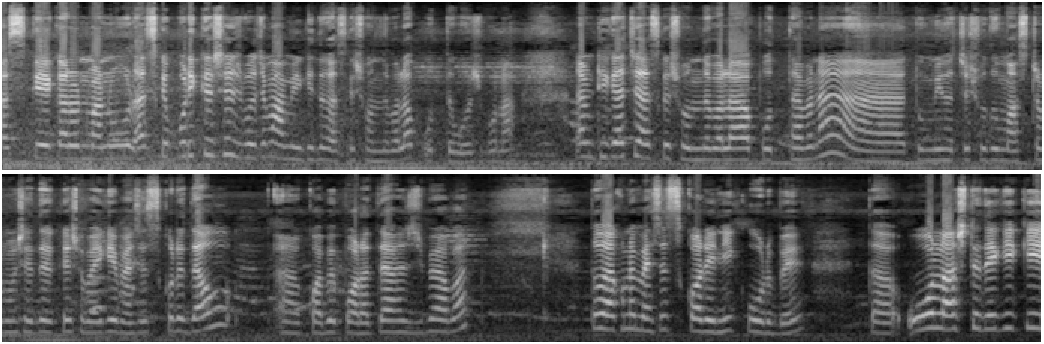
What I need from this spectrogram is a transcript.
আজকে কারণ মানুষ আজকে পরীক্ষা শেষ বলছে "মা, আমি কিন্তু আজকে সন্ধ্যেবেলা পড়তে বসবো না। আমি ঠিক আছে আজকে সন্ধ্যেবেলা পড়তে হবে না। তুমি হচ্ছে শুধু মাস্টারমশাইদেরকে সবাইকে মেসেজ করে দাও কবে পড়াতে আসবে আবার। তো এখনও মেসেজ করেনি করবে। তা ও লাস্টে দেখি কি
